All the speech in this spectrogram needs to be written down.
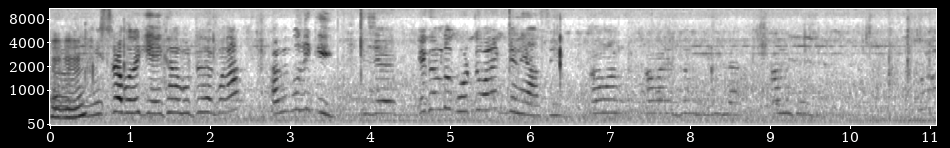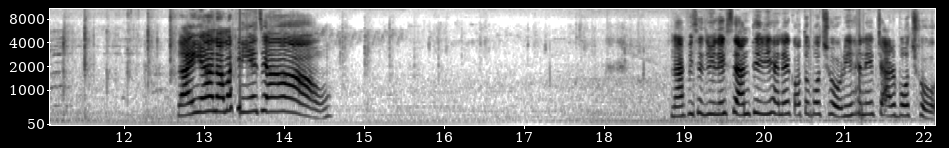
হুম। মিস্ত্রা বলে কি এইখানে ভর্তি থাকব না? আমি বলি কি যে এখানে তো ভর্তি অনেক দিনই আছি। আমার আমার রাইয়ান আমাকে নিয়ে যাও। নাফিসা জুয়েলার্স আনতে রিহানের কত বছর? রিহানের চার বছর।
